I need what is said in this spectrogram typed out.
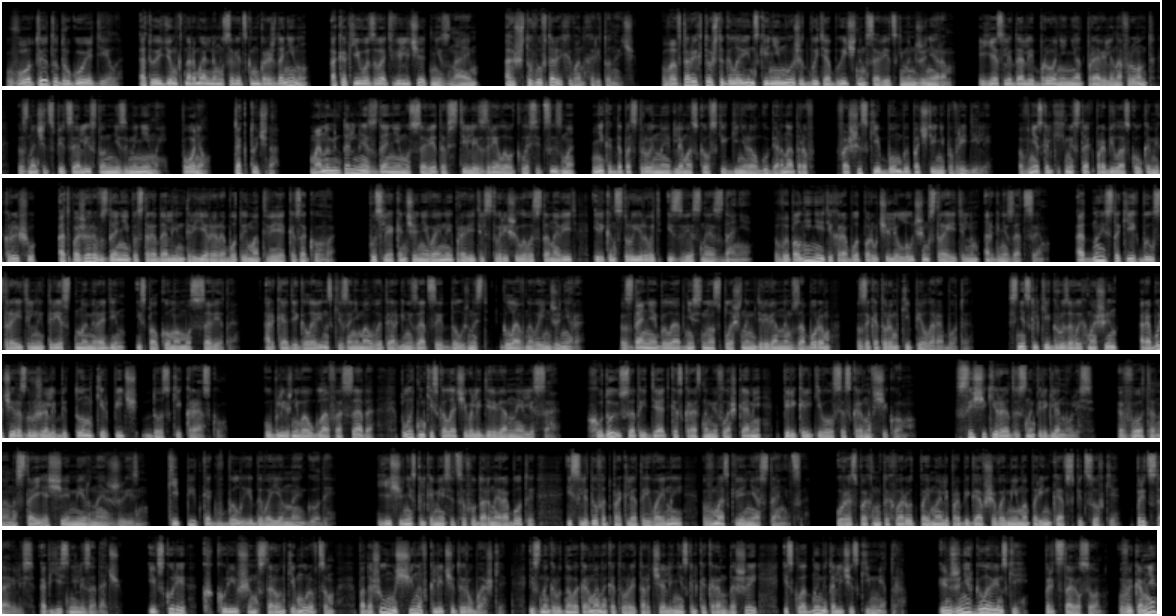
Вот это другое дело. А то идем к нормальному советскому гражданину, а как его звать величать, не знаем. А что во-вторых, Иван Харитонович? Во-вторых, то, что Головинский не может быть обычным советским инженером. Если дали брони не отправили на фронт, значит, специалист он незаменимый. Понял? Так точно. Монументальное здание Моссовета в стиле зрелого классицизма, некогда построенное для московских генерал-губернаторов, фашистские бомбы почти не повредили. В нескольких местах пробило осколками крышу, от пожара в здании пострадали интерьеры работы Матвея Казакова. После окончания войны правительство решило восстановить и реконструировать известное здание. Выполнение этих работ поручили лучшим строительным организациям. Одной из таких был строительный трест номер один исполкома Моссовета. Аркадий Головинский занимал в этой организации должность главного инженера. Здание было обнесено сплошным деревянным забором, за которым кипела работа. С нескольких грузовых машин рабочие разгружали бетон, кирпич, доски, краску. У ближнего угла фасада плотники сколачивали деревянные леса. Худой усатый дядька с красными флажками перекрикивался с крановщиком. Сыщики радостно переглянулись. Вот она, настоящая мирная жизнь. Кипит, как в былые довоенные годы. Еще несколько месяцев ударной работы, и следов от проклятой войны в Москве не останется. У распахнутых ворот поймали пробегавшего мимо паренька в спецовке, представились, объяснили задачу. И вскоре к курившим в сторонке муровцам подошел мужчина в клетчатой рубашке, из нагрудного кармана которой торчали несколько карандашей и складной металлический метр. «Инженер Головинский», — представился он. «Вы ко мне?»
